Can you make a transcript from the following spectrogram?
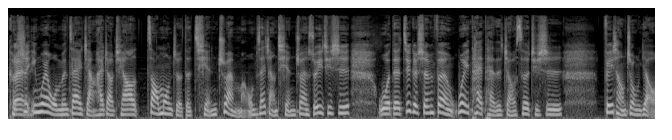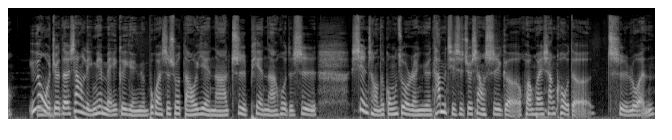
可是因为我们在讲《海角七号造梦者》的前传嘛，我们在讲前传，所以其实我的这个身份魏太太的角色其实非常重要。因为我觉得，像里面每一个演员，不管是说导演啊、制片啊，或者是现场的工作人员，他们其实就像是一个环环相扣的齿轮，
